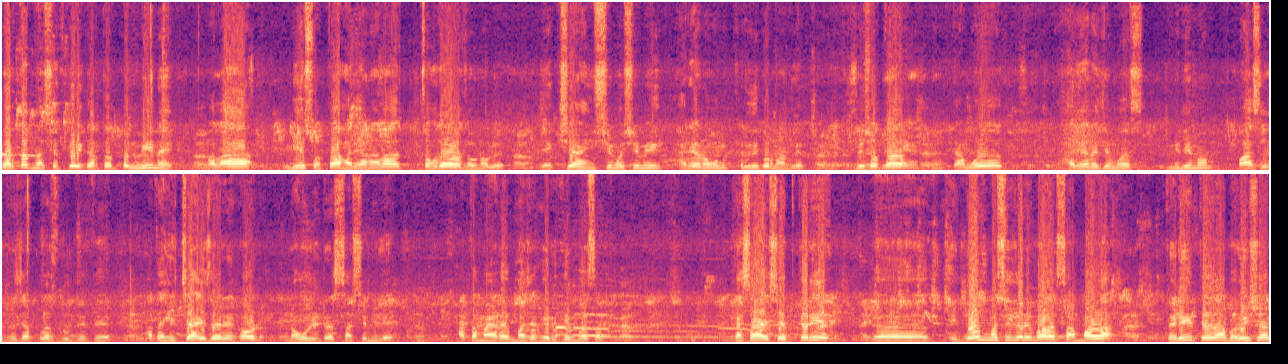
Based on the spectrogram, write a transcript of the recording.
करतात ना शेतकरी करतात पण मी नाही. मला मी स्वतः हरियाणाला चौदा वेळा जाऊन आलोय. हा. एकशे ऐंशी म्हशी मी हरियाणाहून खरेदी करून आणल्यात. हा. मी स्वतः त्यामुळं हरियाणाची म्हस मिनिमम पाच लिटरच्या प्लस दूध देते. आता ह्याच्या आईचं रेकॉर्ड नऊ लिटर सातशे मिली आहे. आता माझ्याकडे माझ्या घरी ती म्हस आहे. कसा आहे? शेतकरी एक दोन म्हशी जरी बा- सांभाळला तरी त्याचा भविष्यात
